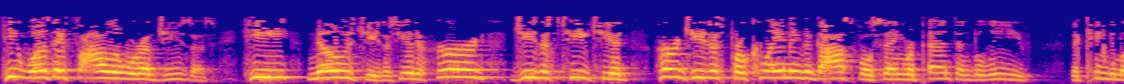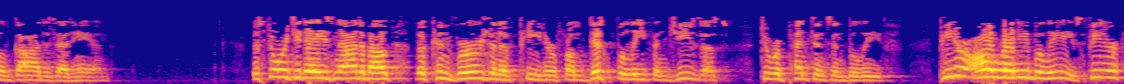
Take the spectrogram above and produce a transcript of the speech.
He was a follower of Jesus. He knows Jesus. He had heard Jesus teach. He had heard Jesus proclaiming the gospel, saying, Repent and believe. The kingdom of God is at hand. The story today is not about the conversion of Peter from disbelief in Jesus to repentance and belief. Peter already believes. Peter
